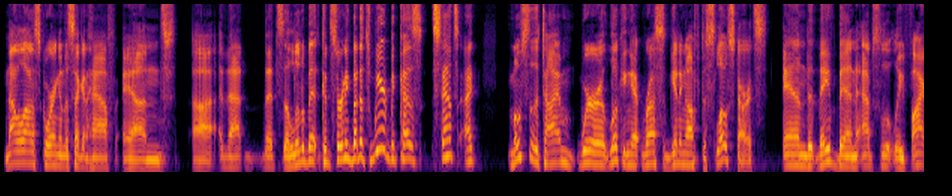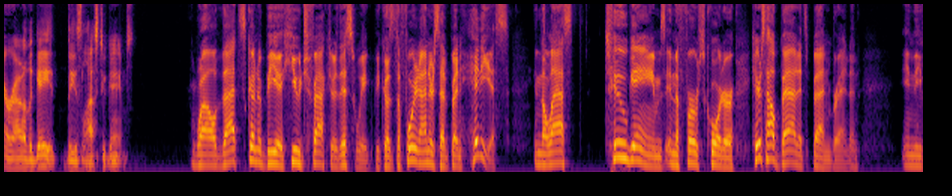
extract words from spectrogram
not a lot of scoring in the second half, and uh, that that's a little bit concerning, but it's weird because stats. I, most of the time, we're looking at Russ getting off to slow starts, and they've been absolutely fire out of the gate these last two games. Well, that's going to be a huge factor this week because the 49ers have been hideous in the last two games in the first quarter. Here's how bad it's been, Brandon. in the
